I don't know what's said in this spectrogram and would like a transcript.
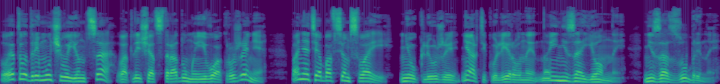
У этого дремучего юнца, в отличие от стародума и его окружения, Понятия обо всем свои, неуклюжие, неартикулированные, но и не заемные, не зазубренные.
